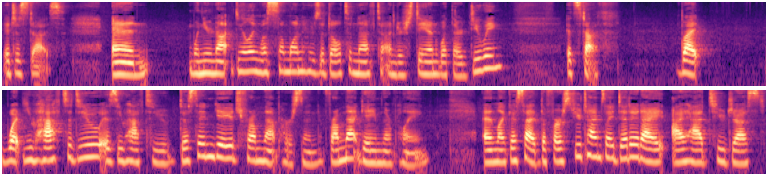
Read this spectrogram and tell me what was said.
it just does and when you're not dealing with someone who's adult enough to understand what they're doing it's tough but what you have to do is you have to disengage from that person, from that game they're playing. And like I said, the first few times I did it, I, I had to just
